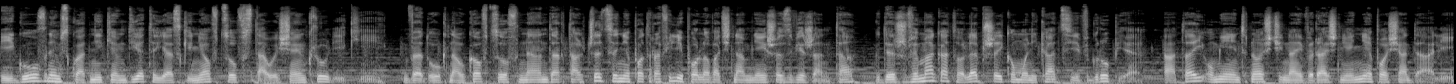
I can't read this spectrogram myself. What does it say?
i głównym składnikiem diety jaskiniowców stały się króliki. Według naukowców neandertalczycy nie potrafili polować na mniejsze zwierzęta, gdyż wymaga to lepszej komunikacji w grupie, a tej umiejętności najwyraźniej nie posiadali.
